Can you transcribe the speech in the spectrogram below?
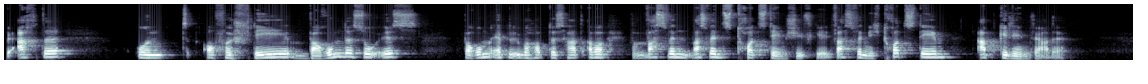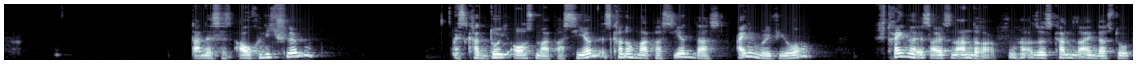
beachte und auch verstehe, warum das so ist, warum Apple überhaupt das hat, aber was, wenn was, es trotzdem schief geht? Was, wenn ich trotzdem abgelehnt werde? Dann ist es auch nicht schlimm. Es kann durchaus mal passieren. Es kann auch mal passieren, dass ein Reviewer strenger ist als ein anderer. Also es kann sein, dass du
